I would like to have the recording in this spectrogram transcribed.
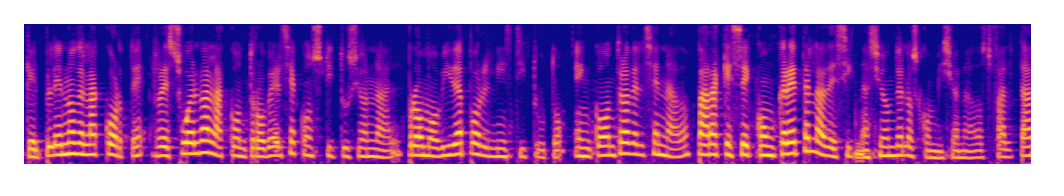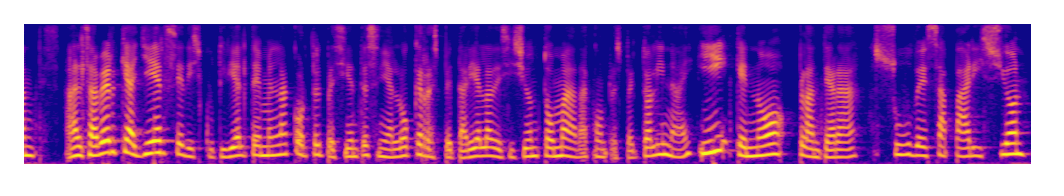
que el Pleno de la Corte resuelva la controversia constitucional promovida por el Instituto en contra del Senado para que se concrete la designación de los comisionados faltantes. Al saber que ayer se discutiría el tema en la Corte, el presidente señaló que respetaría la decisión tomada con respecto al INAI y que no planteará su desaparición.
